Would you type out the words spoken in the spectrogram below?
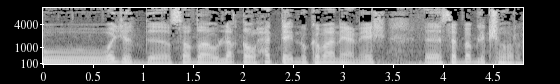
ووجد صدى ولقى وحتى إنه كمان يعني إيش آه، سبب لك شهرة.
